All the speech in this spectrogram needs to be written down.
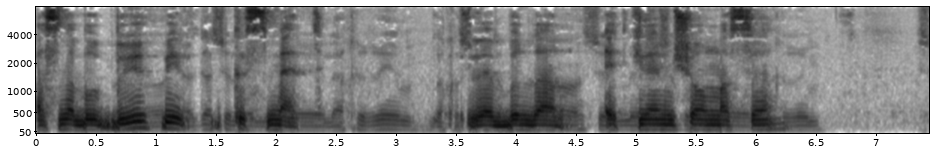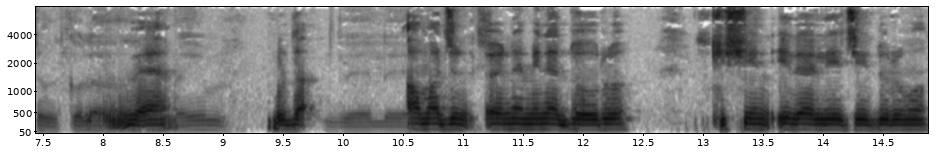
aslında bu büyük bir kısmet ve bundan etkilenmiş olması ve burada amacın önemine doğru kişinin ilerleyeceği durumu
